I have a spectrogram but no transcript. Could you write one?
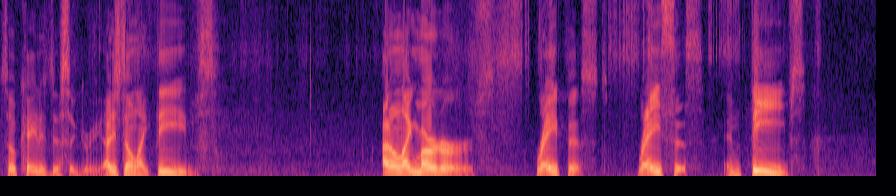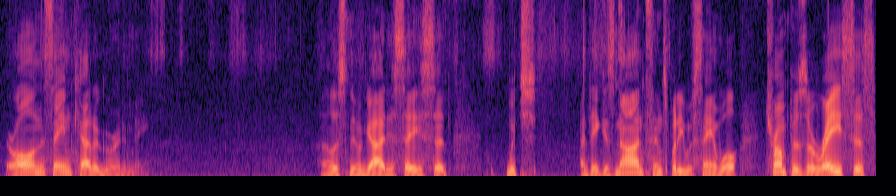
It's okay to disagree. I just don't like thieves. I don't like murderers, rapists, racists, and thieves. They're all in the same category to me. I listened to a guy to say, he said, which I think is nonsense, but he was saying, well, Trump is a racist.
